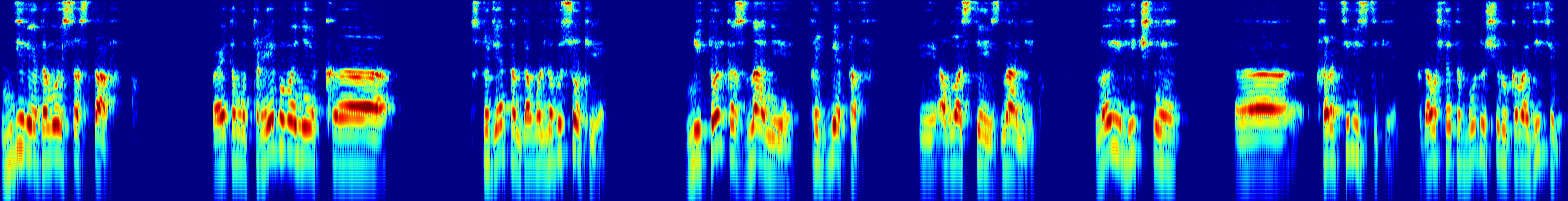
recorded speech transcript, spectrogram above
не рядовой состав. Поэтому требования к студентам довольно высокие. Не только знание предметов и областей знаний, но и личные э, характеристики, потому что это будущий руководитель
